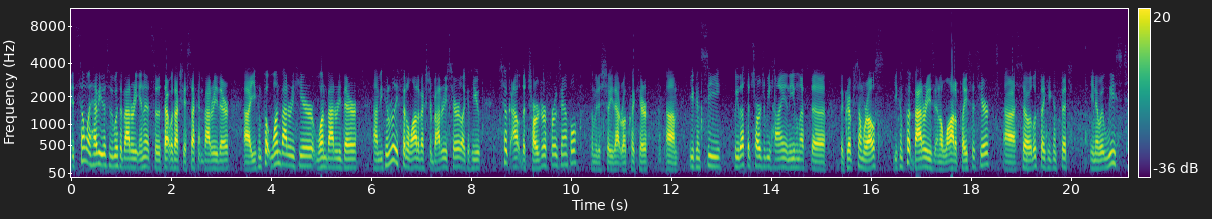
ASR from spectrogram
it's somewhat heavy. This is with a battery in it, so that was actually a second battery there. Uh, you can put one battery here, one battery there. Um, you can really fit a lot of extra batteries here. Like if you took out the charger, for example, so let me just show you that real quick here. Um, you can see we left the charger behind and even left the, the grip somewhere else. You can put batteries in a lot of places here. Uh, so it looks like you can fit, you know, at least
